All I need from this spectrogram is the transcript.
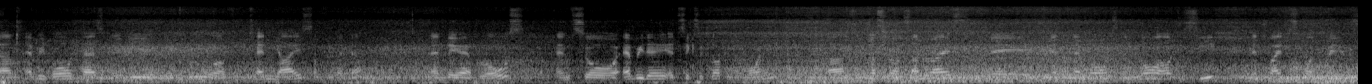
Um, every boat has maybe a crew of 10 guys, something like that. And they have rows. And so every day at 6 o'clock in the morning, um, just around sunrise, they get on their boats and go out to sea and try to spot whales.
